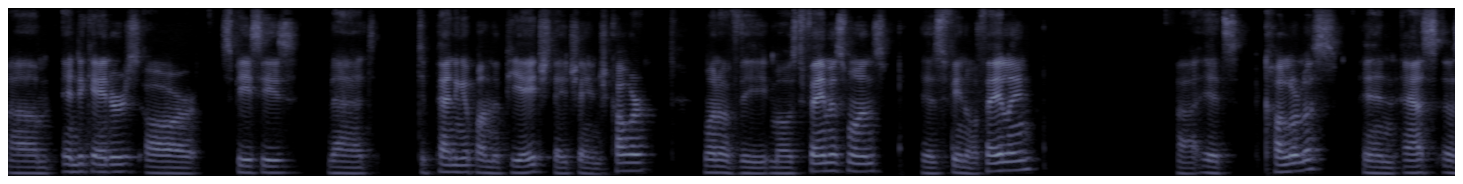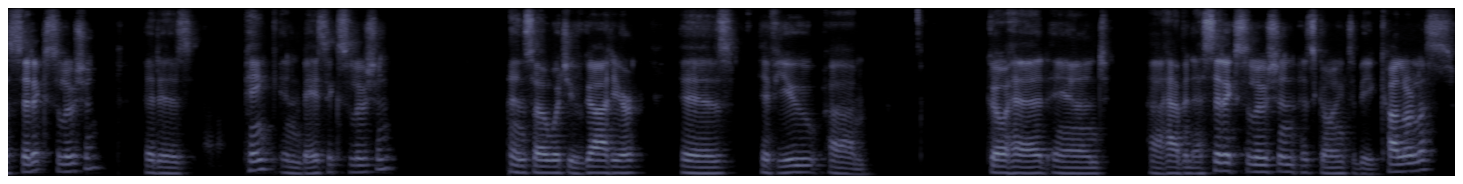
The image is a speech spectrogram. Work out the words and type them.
Um, indicators are species that, depending upon the pH, they change color. One of the most famous ones is phenolphthalein. Uh, it's colorless in acidic solution. It is pink in basic solution. And so what you've got here is if you um, go ahead and uh, have an acidic solution, it's going to be colorless.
